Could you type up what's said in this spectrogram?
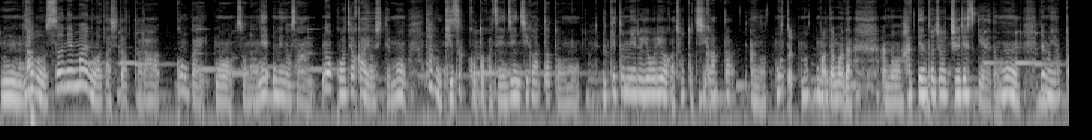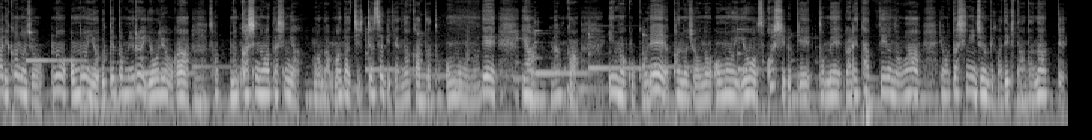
うん、多分数年前の私だったら今回のそのね上野さんの紅茶会をしても多分気づくことが全然違ったと思う。受け止める要領がちょっと違った。あのもっとまだまだあの発展途上中ですけれどもでもやっぱり彼女の思いを受け止める要領がそ昔の私にはまだまだちっちゃすぎてなかったと思うのでいやなんか今ここで彼女の思いを少し受け止められたっていうのは私に準備ができたんだなって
